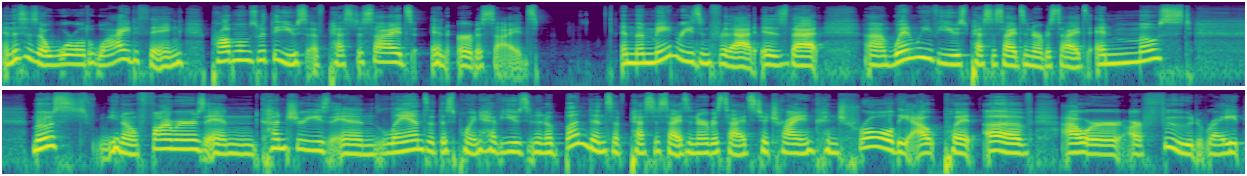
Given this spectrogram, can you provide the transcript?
and this is a worldwide thing, problems with the use of pesticides and herbicides. And the main reason for that is that uh, when we've used pesticides and herbicides, and most most, you know, farmers and countries and lands at this point have used an abundance of pesticides and herbicides to try and control the output of our our food, right?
